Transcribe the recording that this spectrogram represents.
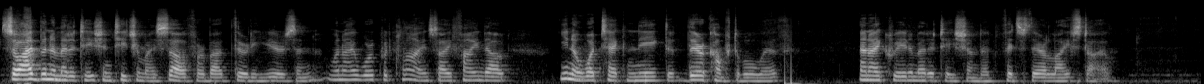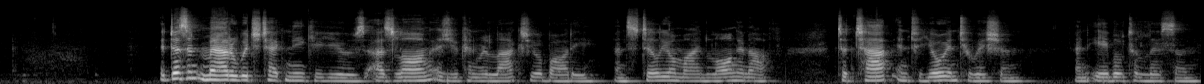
So I've been a meditation teacher myself for about 30 years, and when I work with clients, I find out, you know, what technique that they're comfortable with, and I create a meditation that fits their lifestyle. It doesn't matter which technique you use as long as you can relax your body and still your mind long enough to tap into your intuition and able to listen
